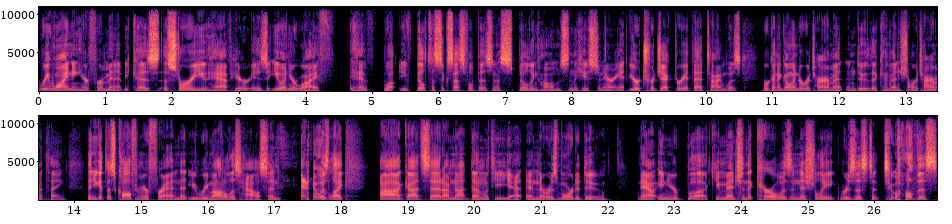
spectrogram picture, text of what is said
Rewinding here for a minute because the story you have here is that you and your wife have well you've built a successful business building homes in the Houston area. Your trajectory at that time was we're going to go into retirement and do the conventional retirement thing. Then you get this call from your friend and you remodel this house and and it was like uh, God said I'm not done with you yet and there was more to do. Now, in your book, you mentioned that Carol was initially resistant to all this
